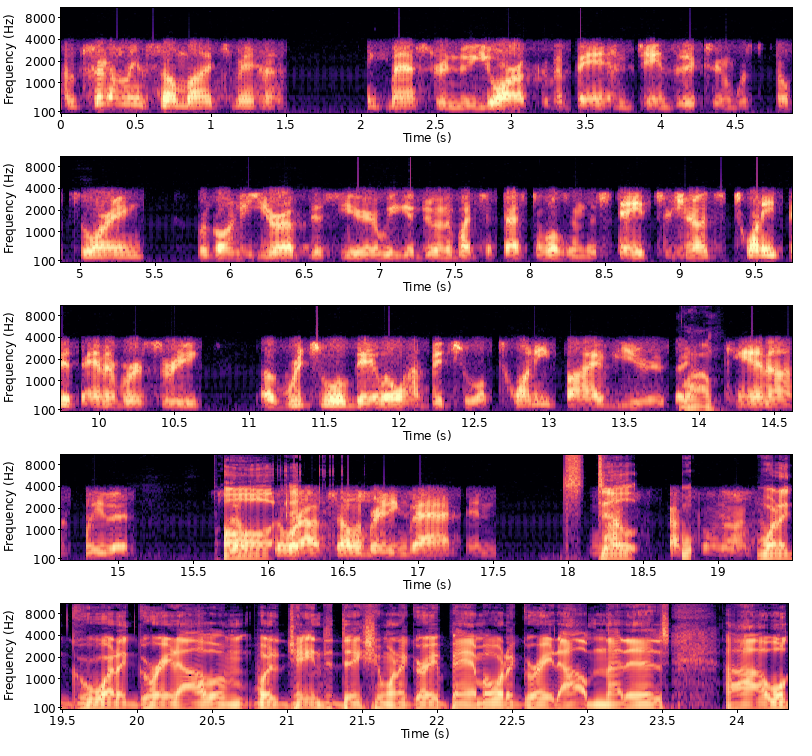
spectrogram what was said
I'm traveling so much, man. Ink Master in New York. The band Jane's Addiction. We're still touring. We're going to Europe this year. We're doing a bunch of festivals in the states. You know, it's 25th anniversary of Ritual de lo Habitual. 25 years. I cannot believe it. So, Oh, so we're eh out celebrating that, and still Lots of stuff going on. what a what a great album. What Jane's Addiction. What a great band. But what a great album that is. Uh, well,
